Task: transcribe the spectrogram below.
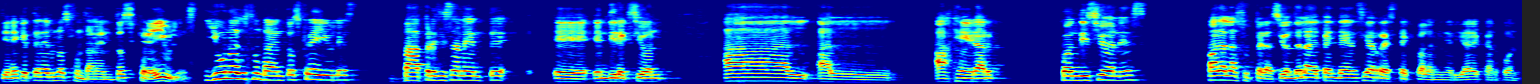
tiene que tener unos fundamentos creíbles. Y uno de esos fundamentos creíbles va precisamente eh, en dirección al, a generar condiciones para la superación de la dependencia respecto a la minería de carbón.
